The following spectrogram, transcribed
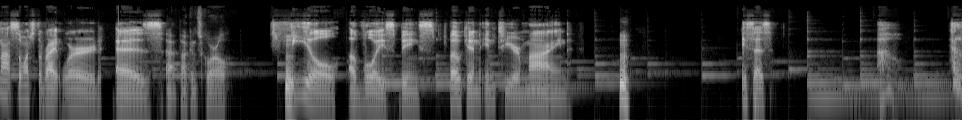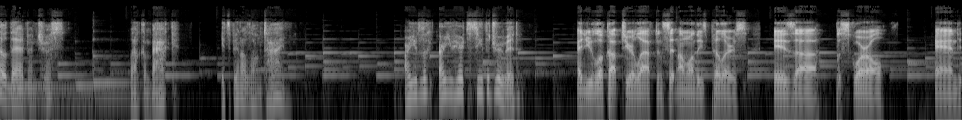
not so much the right word as That fucking squirrel. Hmm. feel a voice being spoken into your mind. Hmm. It says, Oh, hello there, adventurous. Welcome back. It's been a long time. Are you look are you here to see the druid? And you look up to your left and sitting on one of these pillars is uh the squirrel and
